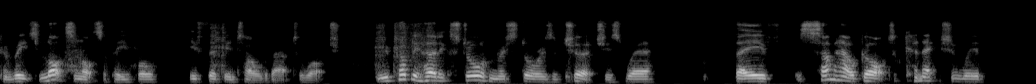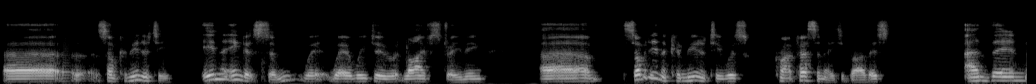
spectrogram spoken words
Can reach lots and lots of people if they've been told about to watch. You've probably heard extraordinary stories of churches where they've somehow got connection with uh, some community. In Ingatestone, where, where, we do live streaming, um, somebody in the community was quite fascinated by this and then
